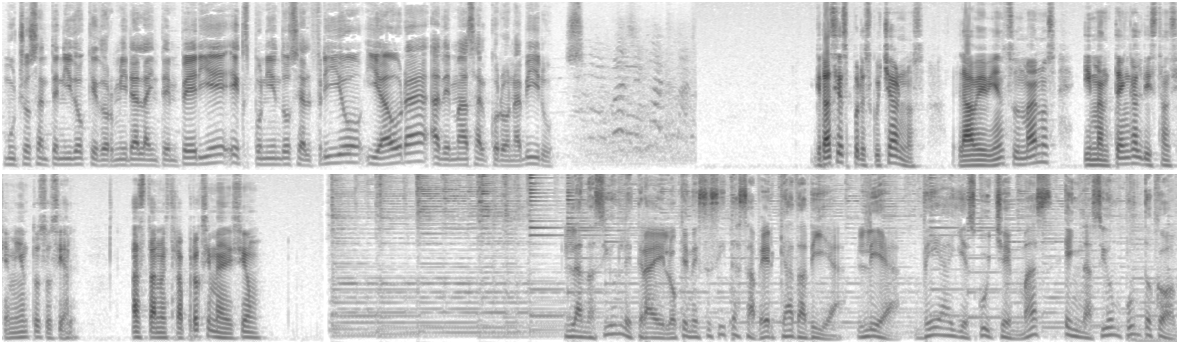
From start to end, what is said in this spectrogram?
Muchos han tenido que dormir a la intemperie, exponiéndose al frío y ahora además al coronavirus. Gracias por escucharnos. Lave bien sus manos y mantenga el distanciamiento social. Hasta nuestra próxima edición. La Nación le trae lo que necesita saber cada día. Lea, vea y escuche más en nación.com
